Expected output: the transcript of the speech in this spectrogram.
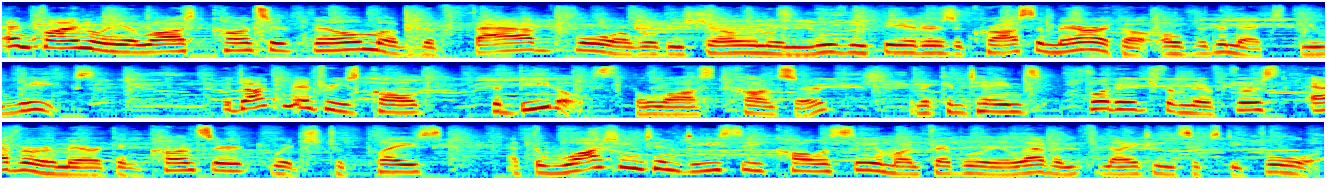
And finally, a lost concert film of the Fab Four will be shown in movie theaters across America over the next few weeks. The documentary is called The Beatles, The Lost Concert, and it contains footage from their first ever American concert, which took place at the Washington, D.C. Coliseum on February 11, 1964.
